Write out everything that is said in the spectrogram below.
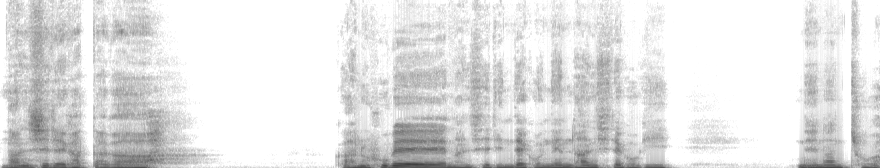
난실에 갔다가 그 아는 후배 난실인데 그내 난실에 거기 내난초가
